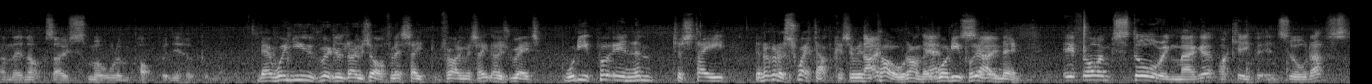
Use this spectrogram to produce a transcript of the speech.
and they're not so small and pop when you hook them. now, when you've riddled those off, let's say for argument's sake, those reds, what do you put in them to stay? They're not going to sweat up because they're in the cold, aren't they? Yeah. What do you put So- in them then? If I'm storing maggot, I keep it in sawdust,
